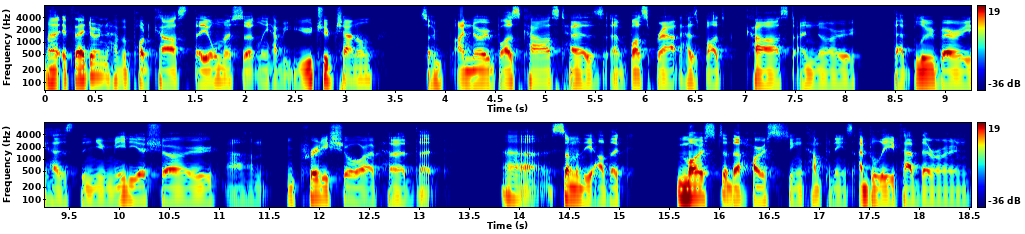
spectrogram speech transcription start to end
uh, if they don't have a podcast, they almost certainly have a YouTube channel. So I know Buzzcast has uh, Buzzsprout has Buzzcast. I know that Blubrry has the new media show. Um, I'm pretty sure I've heard that uh, some of the other most of the hosting companies, I believe, have their own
